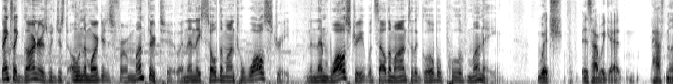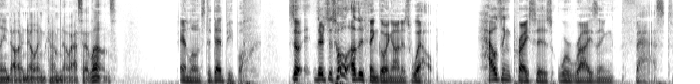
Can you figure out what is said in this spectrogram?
Banks like Garner's would just own the mortgages for a month or two, and then they sold them on to Wall Street. And then Wall Street would sell them on to the global pool of money. Which is how we get half million dollar no income, no asset loans. And loans to dead people. So there's this whole other thing going on as well. Housing prices were rising fast.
